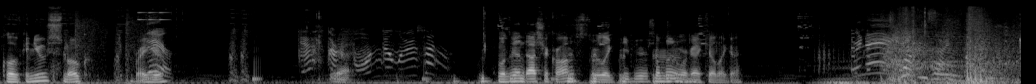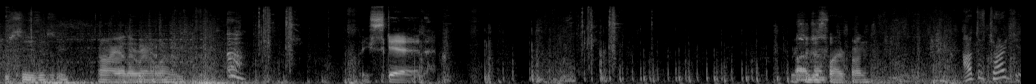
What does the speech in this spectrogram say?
Clove, can you smoke right There. Yeah. here? One's gonna dash across or like TP or something, and we're gonna kill that guy. You see, you see. Oh yeah, they ran away. They scared. We should just fight run. Out of charges.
